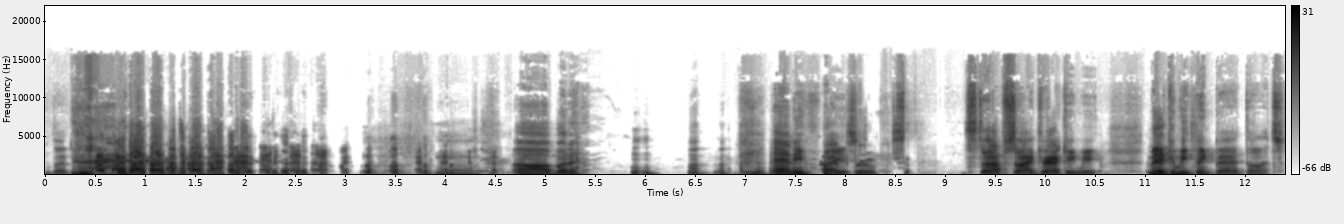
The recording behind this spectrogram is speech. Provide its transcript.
That's uh, but anyways, stop sidetracking me, making me think bad thoughts.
